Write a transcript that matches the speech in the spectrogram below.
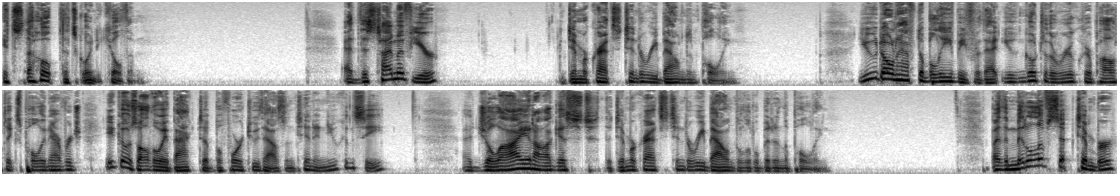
It's the hope that's going to kill them. At this time of year, Democrats tend to rebound in polling. You don't have to believe me for that. You can go to the Real Clear Politics polling average. It goes all the way back to before 2010, and you can see uh, July and August, the Democrats tend to rebound a little bit in the polling. By the middle of September,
